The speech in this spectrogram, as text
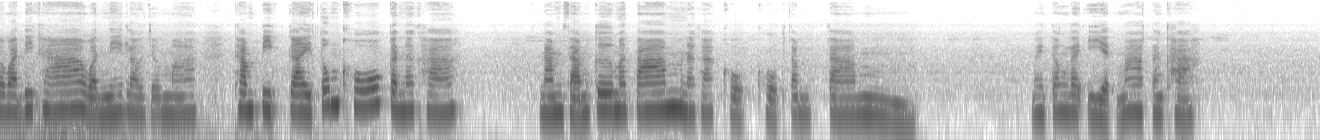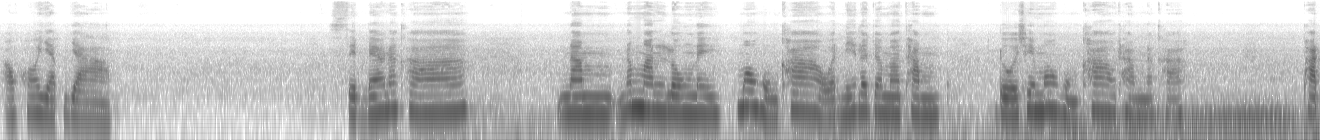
สวัสดีค่ะ วันนี้เราจะมาทำปีกไก่ต้มโคกกันนะคะนำสามเกลือมาตำนะคะ โขลกโขกตำตำไม่ต้องละเอียดมากนะคะ เอาพอหยาบหยาบเสร็จแล้วนะคะนำน้ำมันลงในหม้อหุงข้าว วันนี้เราจะมาทำโดยใช้หม้อหุงข้าวทำนะคะ ผัด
